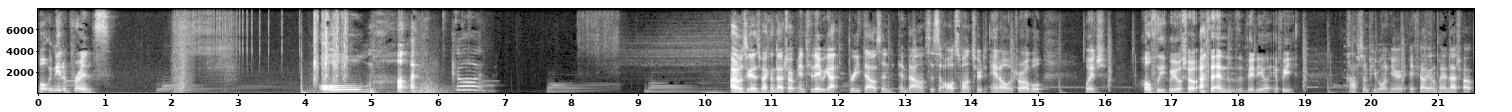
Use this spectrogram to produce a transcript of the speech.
Well, we need a prince. Oh my god. Alright, what's up guys, back on DatDrop, and today we got 3,000 in balance. This is all sponsored and all withdrawable, which hopefully we will show at the end of the video if we pop some people in here. If y'all gonna play on DatDrop,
